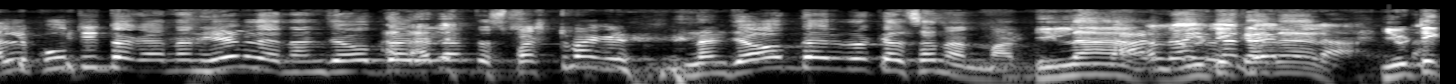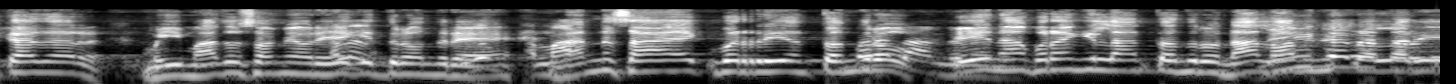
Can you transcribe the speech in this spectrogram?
ಅಲ್ಲಿ. ಕೂತಿದ್ದಾಗ ನಾನು ಹೇಳಿದೆ ನನ್ನ ಜವಾಬ್ದಾರಿ ಇಲ್ಲ ಅಂತ ಸ್ಪಷ್ಟವಾಗಿ ನನ್ನ ಜವಾಬ್ದಾರಿ ಇರೋ ಕೆಲಸ ನಾನು ಮಾಡ್ತೀನಿ. ಇಲ್ಲ ಅಲ್ಲ, ಯು ಈ ಮಾಧುಸ್ವಾಮಿ ಅವ್ರು ಹೇಗಿದ್ರು ಅಂದ್ರೆ ನನ್ನ ಸಹಾಯಕ್ ಬರ್ರಿ ಅಂತಂದ್ರು. ಏ ನಾ ಬರಂಗಿಲ್ಲ ಅಂತಂದ್ರು. ನಾ ಲಾ ಮಿನಿಸ್ಟರ್ ಅಲ್ಲ ರೀ.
